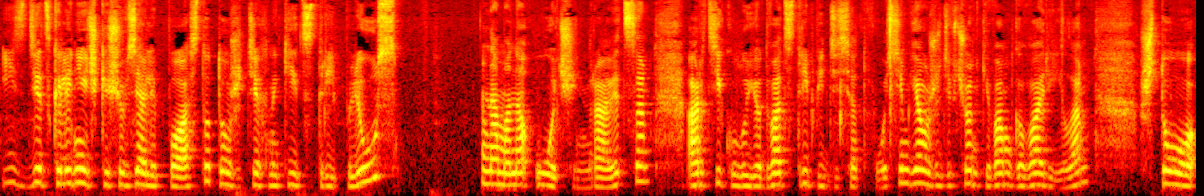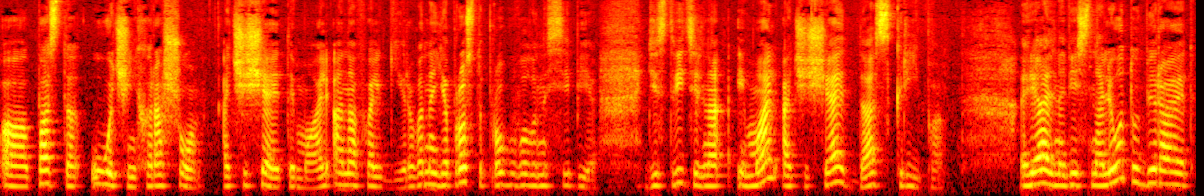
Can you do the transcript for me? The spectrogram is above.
Из детской линейки еще взяли пасту, тоже Techno Kids 3+. Нам она очень нравится. Артикул ее 23,58. Я уже, девчонки, вам говорила что э, паста очень хорошо очищает эмаль, она фольгирована. Я просто пробовала на себе. Действительно, эмаль очищает до скрипа. Реально весь налет убирает.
